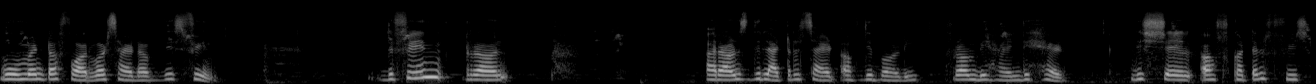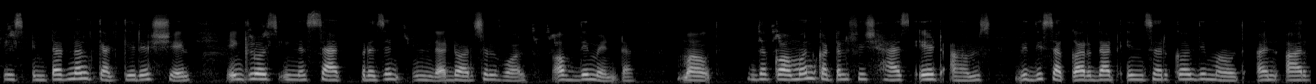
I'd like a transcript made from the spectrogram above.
movement of forward side of this fin. The fin run around the lateral side of the body from behind the head. The shell of cuttlefish is internal calcareous shell enclosed in a sac present in the dorsal wall of the mental mouth. The common cuttlefish has eight arms with the sucker that encircle the mouth and are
